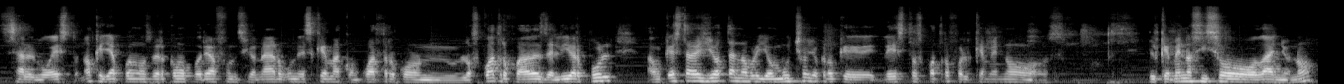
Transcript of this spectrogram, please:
salvo esto, ¿no? Que ya podemos ver cómo podría funcionar un esquema con cuatro, con los cuatro jugadores de Liverpool, aunque esta vez Jota no brilló mucho, yo creo que de estos cuatro fue el que menos el que menos hizo daño, ¿no?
